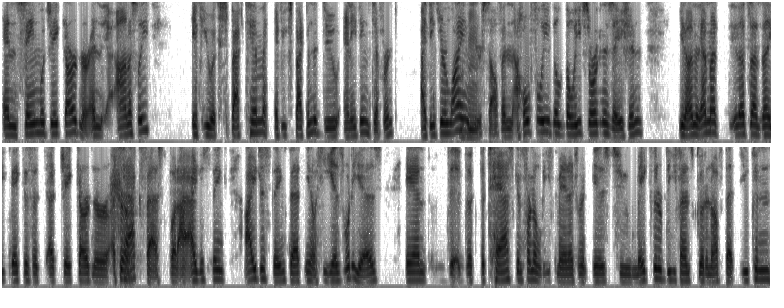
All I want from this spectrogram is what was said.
And same with Jake Gardiner. And honestly, if you expect him, if you expect him to do anything different, I think you're lying mm-hmm. to yourself. And hopefully, the, the Leafs organization, you know, I mean, I'm not. Let's not like make this a, a Jake Gardiner sure. attack fest, but I, I just think I just think that you know he is what he is, and the, the, the task in front of Leaf management is to make their defense good enough that you can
